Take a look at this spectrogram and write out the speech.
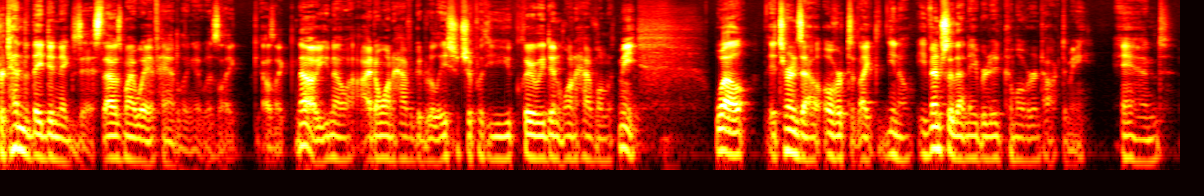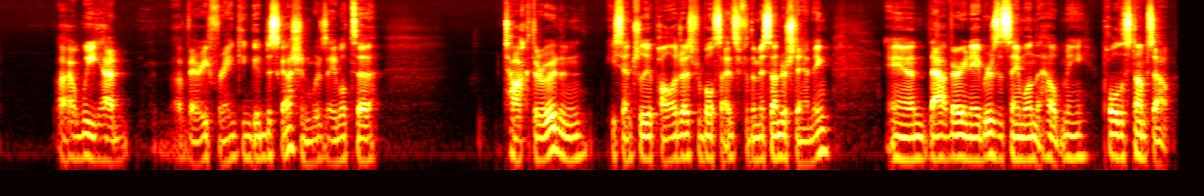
pretend that they didn't exist. That was my way of handling it. Was like I was like, no, you know, I don't want to have a good relationship with you. You clearly didn't want to have one with me. Well, it turns out over to like you know, eventually that neighbor did come over and talk to me, and uh, we had a very frank and good discussion. Was able to talk through it and essentially apologize for both sides for the misunderstanding. And that very neighbor is the same one that helped me pull the stumps out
